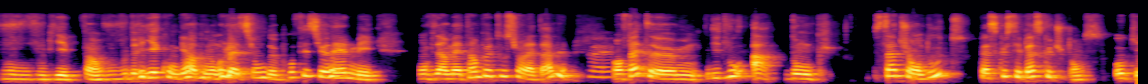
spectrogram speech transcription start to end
vous vouliez, enfin, vous voudriez qu'on garde une relation de professionnel, mais on vient mettre un peu tout sur la table. En fait, dites-vous ah, donc ça tu en doutes parce que c'est pas ce que tu penses. Ok,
